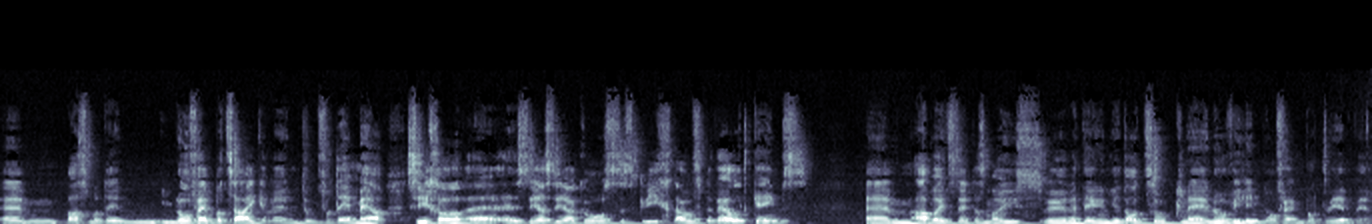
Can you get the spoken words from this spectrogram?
ähm, was wir dann im November zeigen wollen und von dem her sicher äh, ein sehr, sehr großes Gewicht auf den World Games. Ähm, aber jetzt nicht, dass wir uns würden irgendwie da zurücknehmen, nur weil im November die WM wäre.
